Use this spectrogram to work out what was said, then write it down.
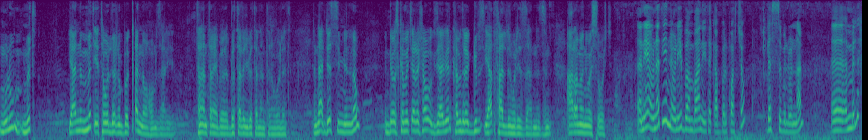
ሙሉ ምጥ ያንን ምጥ የተወለድንበት ቀን ነው። አሁን ዛሬ ትናንትና፣ በተለይ በትናንትና ዕለት እና ደስ የሚል ነው። እንዲያው እስከ መጨረሻው እግዚአብሔር ከምድረ ግብፅ ያጥፋልን ወደዛ እነዚህን አረመኔዎች ሰዎች። እኔ እውነቴን ነው። እኔ በእንባ ነው የተቀበልኳቸው። ደስ ብሎናል። እምልህ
